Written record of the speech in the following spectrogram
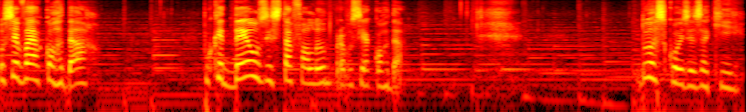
Você vai acordar. Porque Deus está falando para você acordar. Duas coisas aqui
